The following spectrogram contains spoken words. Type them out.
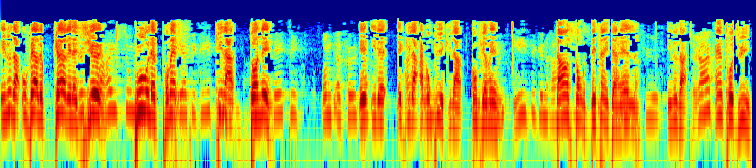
Il nous a ouvert le cœur et les yeux pour les promesses qu'il a données et qu'il a accompli et qu'il a confirmé dans son dessein éternel. Il nous a introduit.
